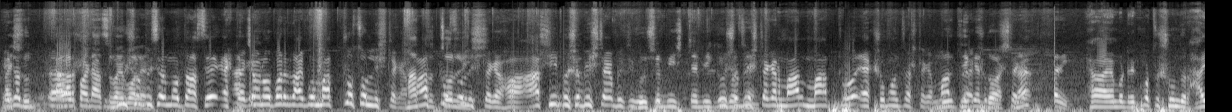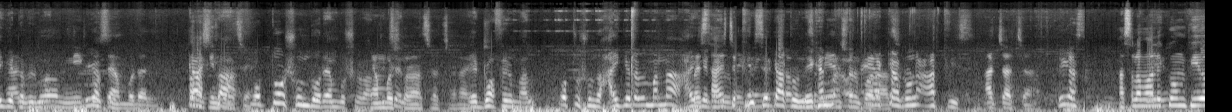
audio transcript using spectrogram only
কালার কয়টা আছে ভাই 200 পিসের মতো আছে। একটা আচ্ছা। অফারে রাখব মাত্র 40 টাকা মাত্র মাত্র 40 40 টাকা হ্যাঁ 80 220 টাকা বিক্রি 220 টা বিক্রি 220 টাকার মাল মাত্র 150 টাকা মাত্র থেকে 10 টাকা। হ্যাঁ এমব্রয়ডারি কত সুন্দর হাই গেটআপের মাল ঠিক আছে? এমব্রয়ডারি কারা কিন্তু কাজটা আছে কত সুন্দর এমবোস করা এমবস করা আছে আচ্ছা এই রাইট মাল কত সুন্দর হাই গেটআপের মাল না? হাই গেটআপের পিসের কার্টুন এখানে mention করা এক আছে। কার্টুন 8 পিস আচ্ছা আচ্ছা। ঠিক আছে? আসসালামু আলাইকুম প্রিয়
